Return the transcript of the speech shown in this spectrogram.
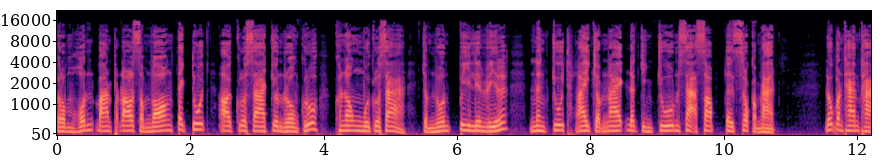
ក្រុមហ៊ុនបានផ្ដល់សំណងតិចតួចឲ្យគ្រួសារជនរងគ្រោះក្នុងមួយគ្រួសារចំនួន2លានរៀល និងជួយថ្លៃចំណាយដឹកជញ្ជូនសាកសពទៅស្រុកកំណើតលោកបន្ថែមថា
